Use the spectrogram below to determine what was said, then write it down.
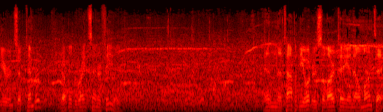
here in September. double to right center field. And the top of the order, Solarte and Almonte.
